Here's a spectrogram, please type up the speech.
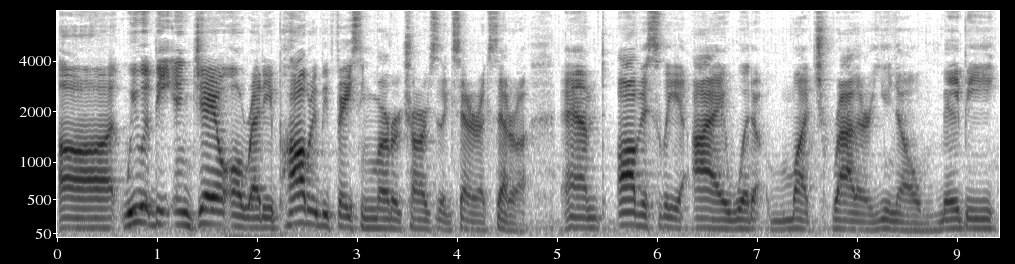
uh, we would be in jail already, probably be facing murder charges, etc., etc. And obviously, I would much rather, you know, maybe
